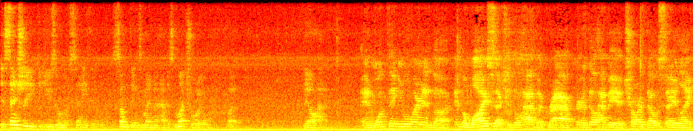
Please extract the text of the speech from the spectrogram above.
essentially, you could use almost anything. Some things might not have as much oil, but they all have it. And one thing you'll learn in the in the Y section, they'll have a graph or they'll have a, chart that will say like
